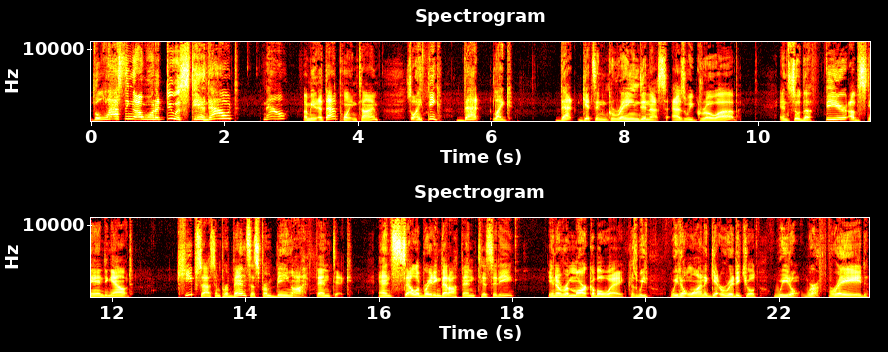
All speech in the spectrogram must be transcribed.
The last thing I want to do is stand out now. I mean, at that point in time, so I think that like that gets ingrained in us as we grow up. And so the fear of standing out keeps us and prevents us from being authentic and celebrating that authenticity in a remarkable way because we we don't want to get ridiculed. We don't we're afraid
